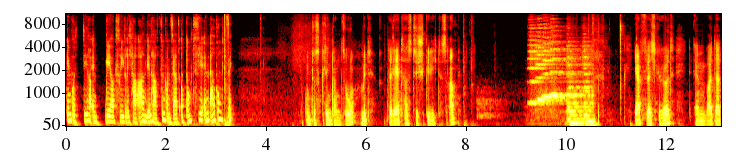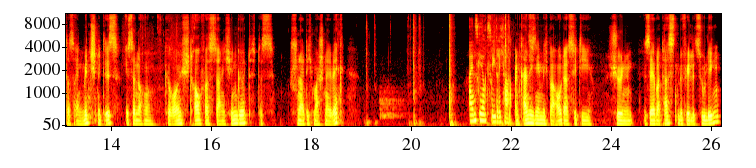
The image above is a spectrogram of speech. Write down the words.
Importiere M. Georg Friedrich H. an den Hafenkonzert. Punkt 4 NR.6. Und das klingt dann so. Mit der Leertaste spiele ich das ab. Ihr habt vielleicht gehört, ähm, weil da das ein Mitschnitt ist, ist da noch ein Geräusch drauf, was da nicht hingehört. Das schneide ich mal schnell weg. 1 Georg Friedrich H. Man kann sich nämlich bei Audacity schön selber Tastenbefehle zulegen.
